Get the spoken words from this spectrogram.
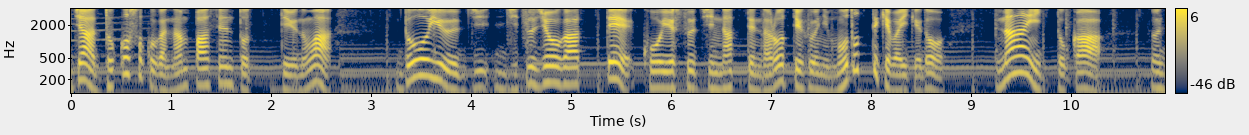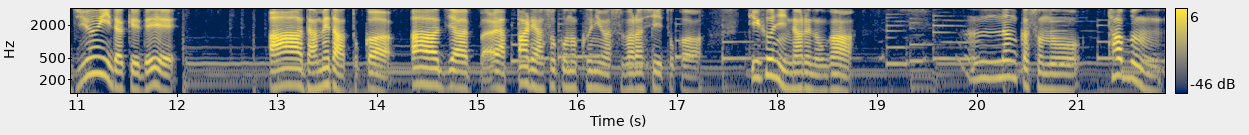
じゃあどこそこが何パーセントっていうのはどういう実情があってこういう数値になってんだろうっていう風に戻ってけばいいけど何位とかその順位だけでああダメだとかああじゃあやっぱりあそこの国は素晴らしいとかっていう風になるのがなんかその多分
